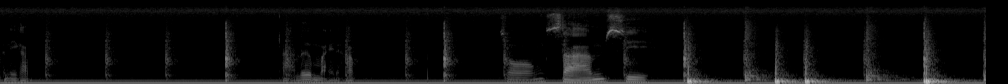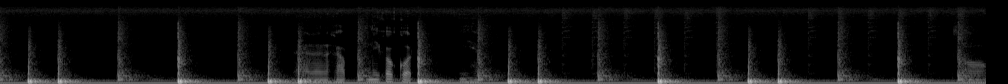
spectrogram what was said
อันนี้ครับเริ่มใหม่นะครับสองสามสี่ นี่ก็กดนี่ฮะสอง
